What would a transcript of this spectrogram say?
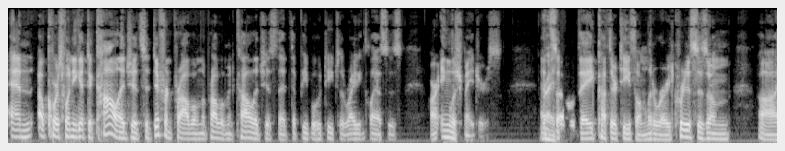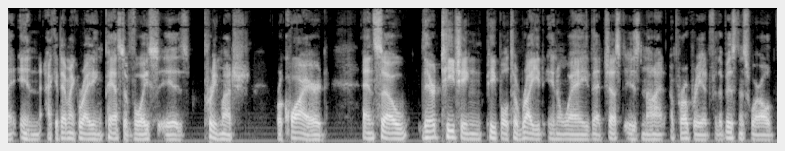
and of course, when you get to college, it's a different problem. The problem in college is that the people who teach the writing classes are English majors. And right. so they cut their teeth on literary criticism. Uh, in academic writing, passive voice is pretty much required. And so they're teaching people to write in a way that just is not appropriate for the business world.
